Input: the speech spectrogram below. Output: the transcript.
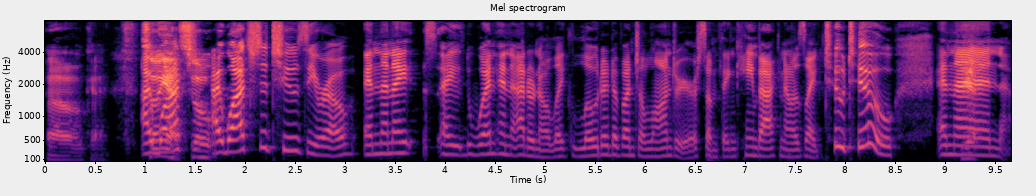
Oh, okay. I watched. yeah, so I watched a 2-0, and then I I went and I don't know, like loaded a bunch of laundry or something. Came back and I was like two two, and Yeah. then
